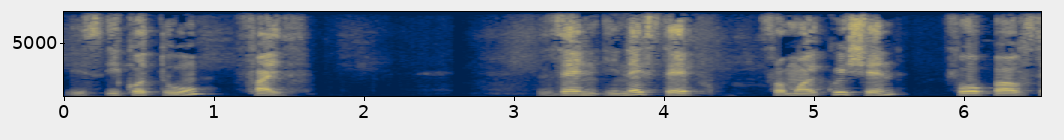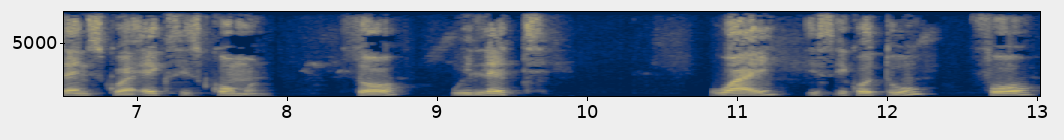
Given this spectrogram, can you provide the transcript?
is equal to 5. Then in next step, from our equation, 4 power of sine square x is common. So we let y is equal to 4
